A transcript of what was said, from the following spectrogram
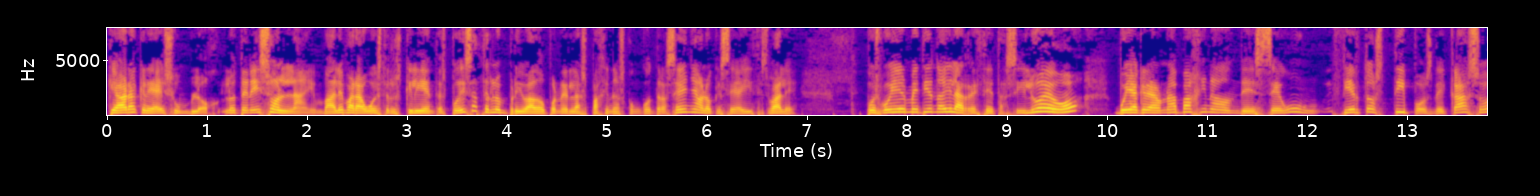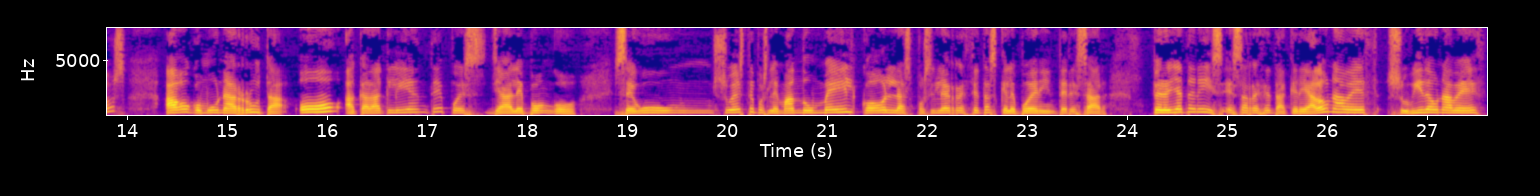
que ahora creáis un blog, lo tenéis online, ¿vale? Para vuestros clientes. Podéis hacerlo en privado, poner las páginas con contraseña o lo que sea, y dices, vale, pues voy a ir metiendo ahí las recetas y luego voy a crear una página donde según ciertos tipos de casos hago como una ruta o a cada cliente pues ya le pongo según su este pues le mando un mail con las posibles recetas que le pueden interesar pero ya tenéis esa receta creada una vez, subida una vez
